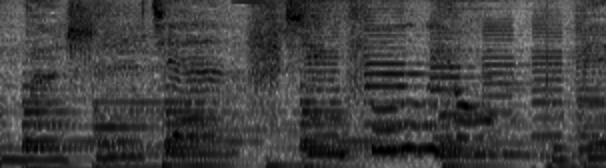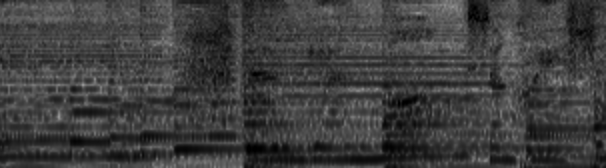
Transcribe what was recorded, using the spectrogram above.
充满世间幸福永不变，但愿梦想会实。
